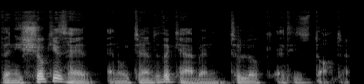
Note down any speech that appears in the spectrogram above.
Then he shook his head and returned to the cabin to look at his daughter.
